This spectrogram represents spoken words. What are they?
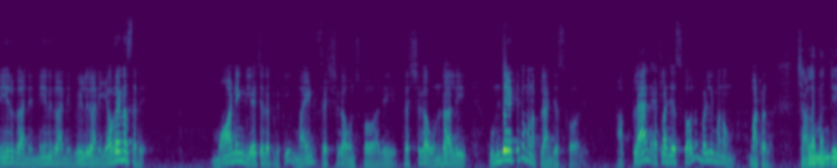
మీరు కానీ నేను కానీ వీళ్ళు కానీ ఎవరైనా సరే మార్నింగ్ లేచేటప్పటికి మైండ్ ఫ్రెష్గా ఉంచుకోవాలి ఫ్రెష్గా ఉండాలి ఉండేట్టుగా మనం ప్లాన్ చేసుకోవాలి. ఆ ప్లాన్ ఎట్లా చేసుకోవాలో మళ్ళీ మనం మాట్లాడుతాం చాలామంది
